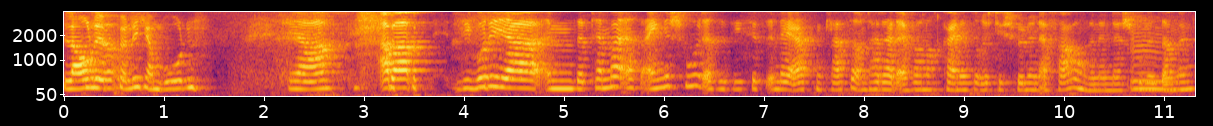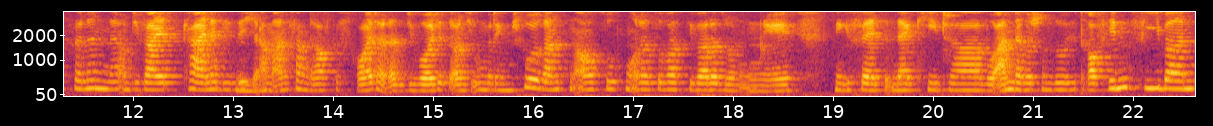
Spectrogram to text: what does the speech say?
Laune ja. völlig am Boden. Ja, aber sie wurde ja im September erst eingeschult, also sie ist jetzt in der ersten Klasse und hat halt einfach noch keine so richtig schönen Erfahrungen in der Schule mm. sammeln können. Ne? Und die war jetzt keine, die sich mm. am Anfang darauf gefreut hat. Also die wollte jetzt auch nicht unbedingt einen Schulranzen aussuchen oder sowas. Die war da so, nee, mir gefällt es in der Kita, wo andere schon so drauf hinfiebern.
